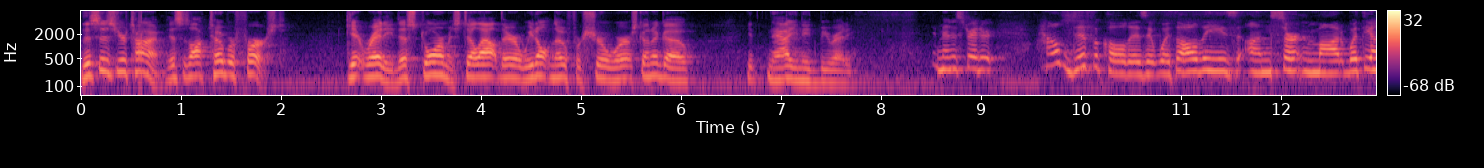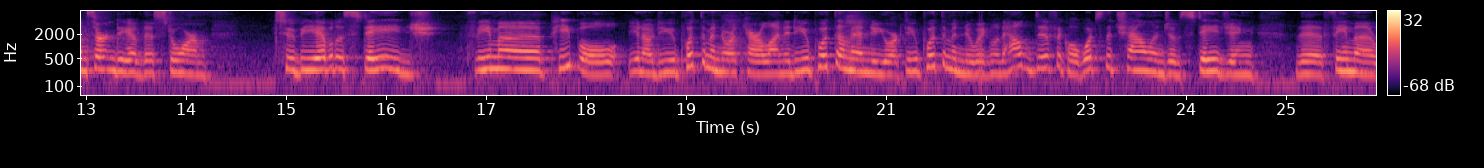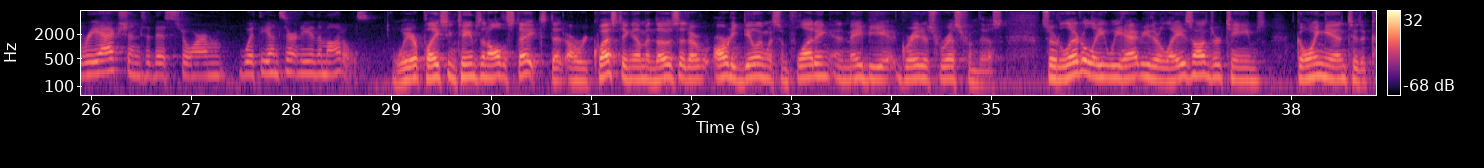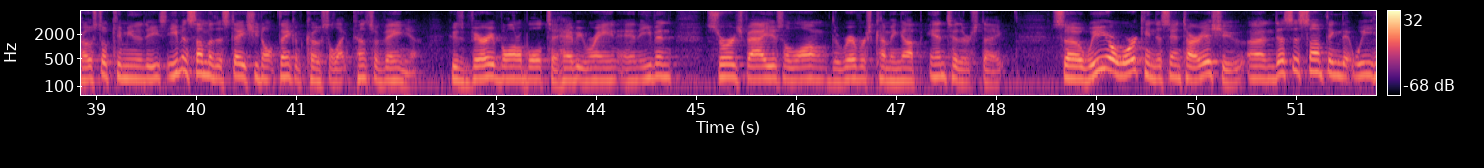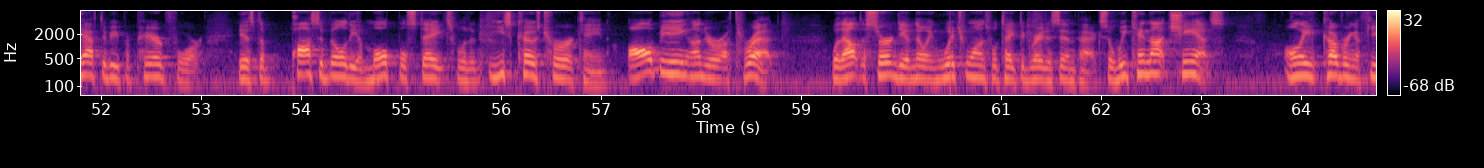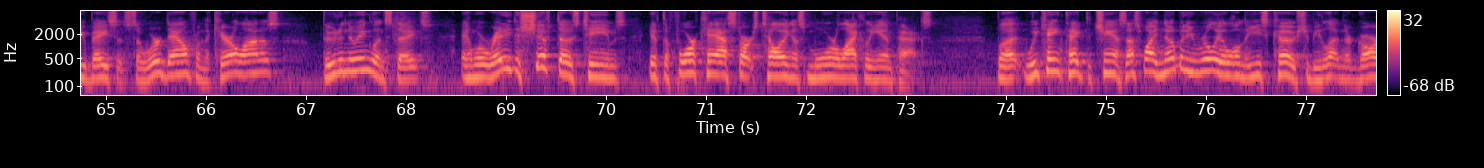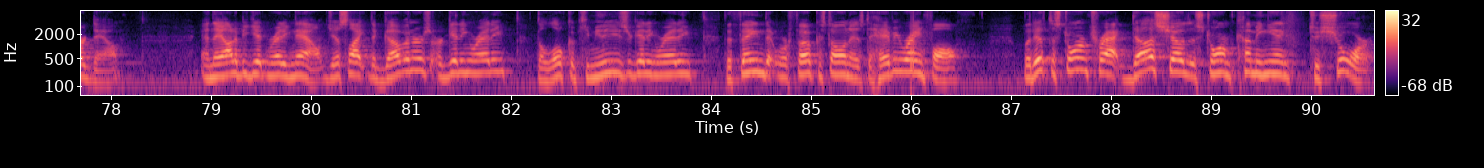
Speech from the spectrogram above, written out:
This is your time. This is October 1st. Get ready. This storm is still out there. We don't know for sure where it's going to go. Now you need to be ready. Administrator, how difficult is it with all these uncertain mod, with the uncertainty of this storm, to be able to stage FEMA people? You know, do you put them in North Carolina? Do you put them in New York? Do you put them in New England? How difficult? What's the challenge of staging the FEMA reaction to this storm with the uncertainty of the models? We are placing teams in all the states that are requesting them and those that are already dealing with some flooding and may be at greatest risk from this. So literally, we have either liaisons or teams going into the coastal communities, even some of the states you don't think of coastal, like Pennsylvania, who's very vulnerable to heavy rain and even surge values along the rivers coming up into their state. So we are working this entire issue, and this is something that we have to be prepared for, is the possibility of multiple states with an East Coast hurricane all being under a threat without the certainty of knowing which ones will take the greatest impact. So we cannot chance only covering a few bases. So we're down from the Carolinas through the New England states, and we're ready to shift those teams if the forecast starts telling us more likely impacts. But we can't take the chance. That's why nobody really along the East Coast should be letting their guard down. And they ought to be getting ready now. Just like the governors are getting ready, the local communities are getting ready. The thing that we're focused on is the heavy rainfall. But if the storm track does show the storm coming in to shore,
